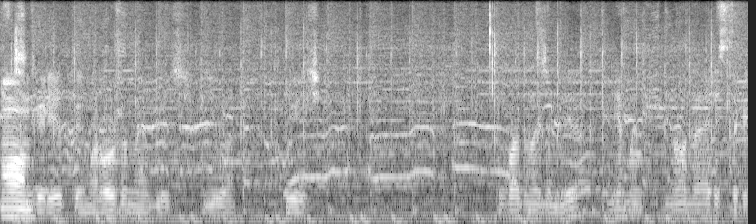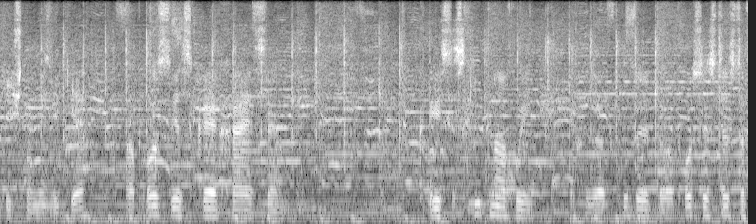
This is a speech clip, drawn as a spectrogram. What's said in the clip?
О, Сигареты, мороженое, блядь, пиво. Хуеть. Вода на земле, мемы, но на аристократичном языке. Вопрос светская ХСМ. Кризис скип нахуй. Откуда это? Вопрос из тестов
